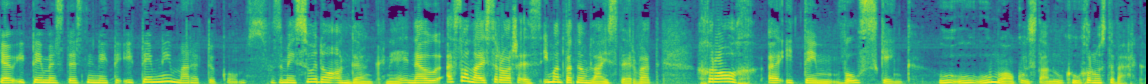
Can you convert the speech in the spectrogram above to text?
Jou item is dis nie net 'n item nie maar 'n toekoms. As jy mens so daaraan dink, nê. Nou as daar luisteraars is, iemand wat nou luister wat graag 'n item wil skenk, hoe hoe hoe maak ons dan? Hoe hoe gaan ons te werk?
